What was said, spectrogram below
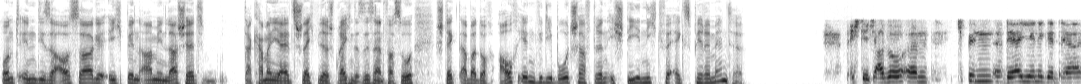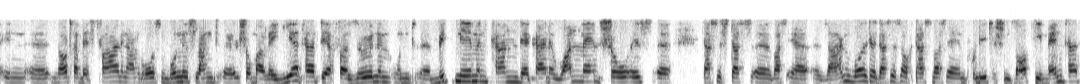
Und in dieser Aussage ich bin Armin Laschet da kann man ja jetzt schlecht widersprechen das ist einfach so steckt aber doch auch irgendwie die Botschaft drin ich stehe nicht für Experimente Richtig, also ähm, ich bin derjenige, der in äh, Nordrhein-Westfalen in einem großen Bundesland äh, schon mal regiert hat, der versöhnen und äh, mitnehmen kann, der keine One-Man-Show ist. Das ist das, äh, was er äh, sagen wollte. Das ist auch das, was er im politischen Sortiment hat.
